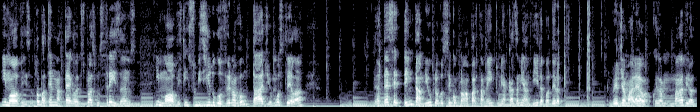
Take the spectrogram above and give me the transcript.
imóveis. Eu tô batendo na tecla que os próximos três anos, imóveis, tem subsídio do governo à vontade. Eu mostrei lá até 70 mil para você comprar um apartamento, Minha Casa Minha Vida, bandeira verde e amarela, coisa maravilhosa.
